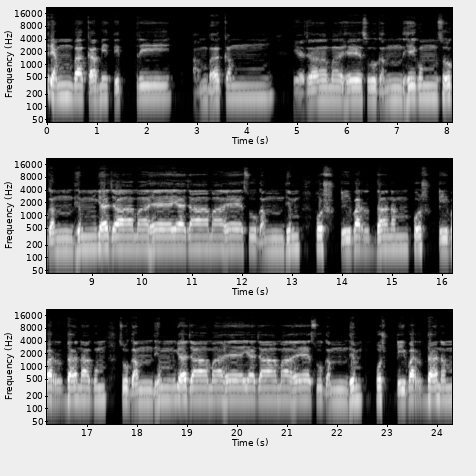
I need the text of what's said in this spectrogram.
त्र्यम्बकमिति त्रि अम्बकम् यजामहे सुगन्धिगुं सुगन्धिं यजामहे यजामहे सुगन्धिं पुष्टिवर्धनं पुष्टिवर्धनगुं सुगन्धिं यजामहे यजामहे सुगन्धिं पुष्टिवर्धनम्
